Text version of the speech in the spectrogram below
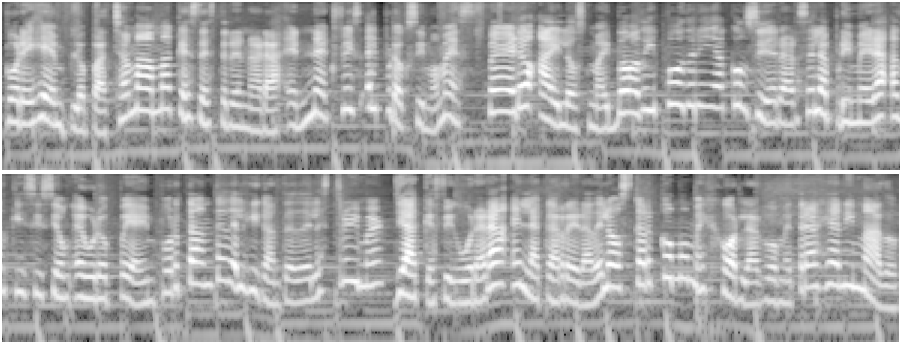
Por ejemplo, Pachamama, que se estrenará en Netflix el próximo mes. Pero I Lost My Body podría considerarse la primera adquisición europea importante del gigante del streamer, ya que figurará en la carrera del Oscar como mejor largometraje animado.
